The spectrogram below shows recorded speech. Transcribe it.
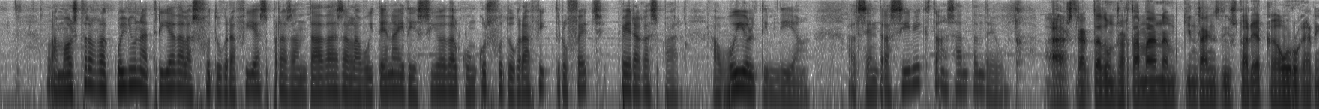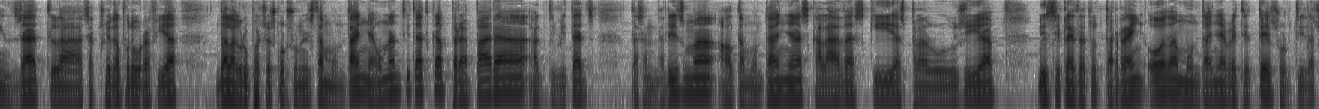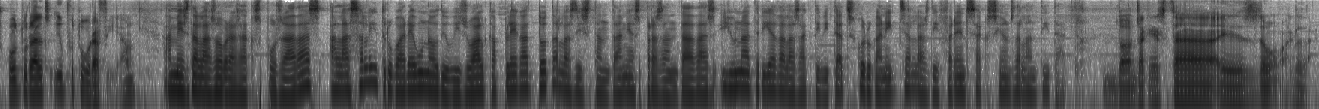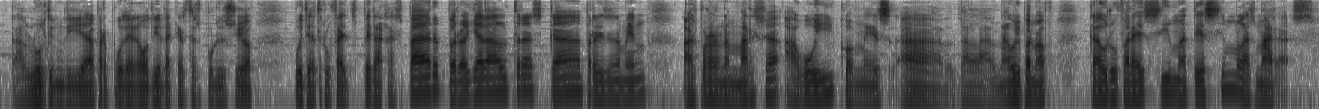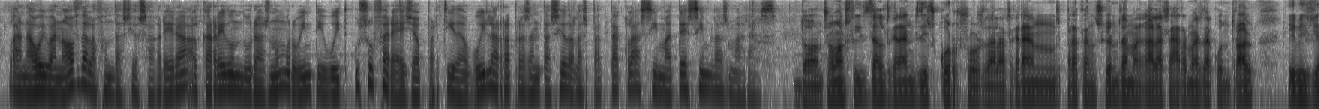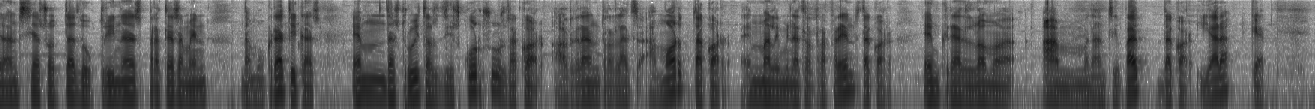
La mostra recull una tria de les fotografies presentades a la vuitena edició del concurs fotogràfic Trofeig Pere Gaspar, avui últim dia, al Centre Cívic de Sant Andreu. Es tracta d'un certamen amb 15 anys d'història que ha organitzat la secció de fotografia de l'agrupació excursionista Muntanya, una entitat que prepara activitats de senderisme, alta muntanya, escalada, esquí, espeleologia, bicicleta tot terreny o de muntanya BTT, sortides culturals i fotografia. A més de les obres exposades, a la sala hi trobareu un audiovisual que plega totes les instantànies presentades i una tria de les activitats que organitzen les diferents seccions de l'entitat. Doncs aquesta és l'últim dia per poder gaudir d'aquesta exposició Vuitè Trofeig Pere Gaspar, però hi ha d'altres que precisament es posen en marxa avui, com és el de la nau Ivanov, que us ofereix Si matéssim les mares. La nau Ivanov de la Fundació Sagrera, al carrer d'Honduras número 28, us ofereix a partir d'avui la representació de l'espectacle Si matéssim les mares. Doncs som els fills dels grans discursos, de les grans pretensions d'amagar les armes de control i vigilància sota doctrines pretesament democràtiques. Hem destruït els discursos, d'acord, els grans relats a mort, d'acord, hem eliminat els referents, d'acord, hem creat l'home emancipat, d'acord, i ara què?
